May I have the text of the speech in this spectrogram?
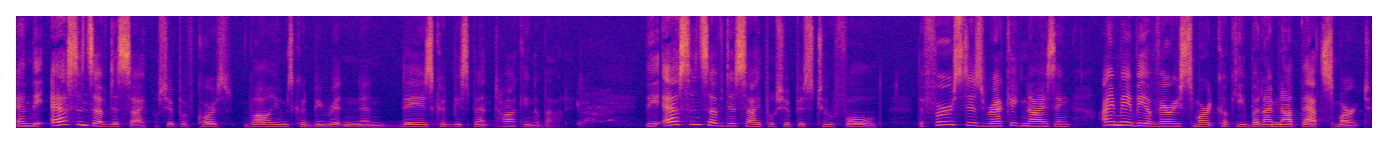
And the essence of discipleship, of course, volumes could be written and days could be spent talking about it. The essence of discipleship is twofold. The first is recognizing I may be a very smart cookie, but I'm not that smart.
